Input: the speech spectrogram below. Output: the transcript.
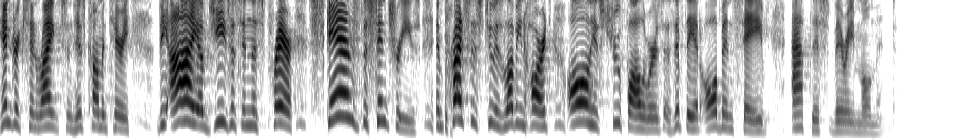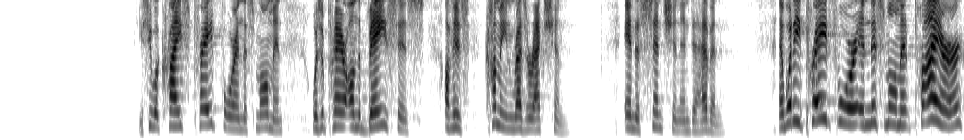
Hendriksen writes in his commentary The eye of Jesus in this prayer scans the centuries and presses to his loving heart all his true followers as if they had all been saved at this very moment. You see, what Christ prayed for in this moment was a prayer on the basis of his coming resurrection and ascension into heaven. And what he prayed for in this moment prior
